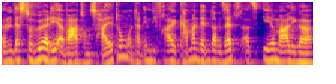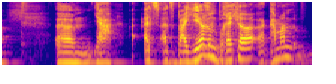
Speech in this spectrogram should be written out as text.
ähm, desto höher die Erwartungshaltung und dann eben die Frage, kann man denn dann selbst als ehemaliger ähm, ja, als, als Barrierenbrecher äh, kann man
